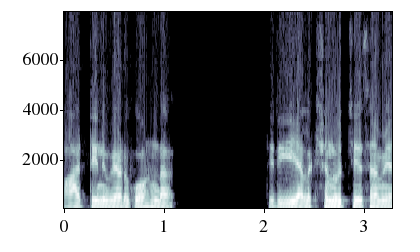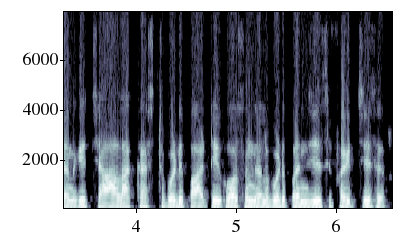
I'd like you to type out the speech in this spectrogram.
పార్టీని వేడుకోకుండా తిరిగి ఎలక్షన్ వచ్చే సమయానికి చాలా కష్టపడి పార్టీ కోసం నిలబడి పనిచేసి ఫైట్ చేశారు.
